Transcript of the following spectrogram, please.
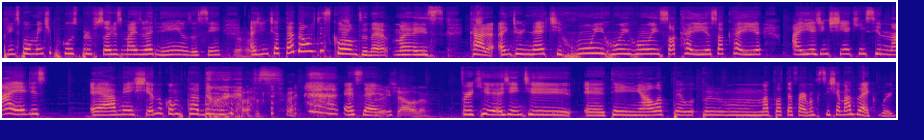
Principalmente com os professores mais velhinhos, assim, uhum. a gente até dá um desconto, né? Mas, cara, a internet ruim, ruim, ruim, só caía, só caía. Aí a gente tinha que ensinar eles é, a mexer no computador. Nossa. é sério. Durante aula. Né? Porque a gente é, tem aula pelo, por uma plataforma que se chama Blackboard.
